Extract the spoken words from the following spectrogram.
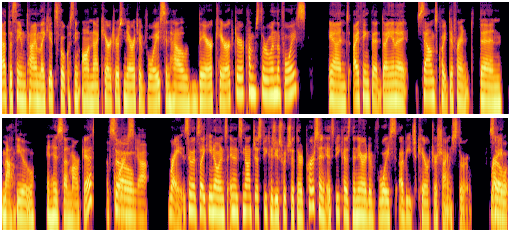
at the same time, like it's focusing on that character's narrative voice and how their character comes through in the voice. And I think that Diana sounds quite different than Matthew and his son Marcus. Of so, course. Yeah. Right. So it's like, you know, and, and it's not just because you switch to third person, it's because the narrative voice of each character shines through. Right. So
